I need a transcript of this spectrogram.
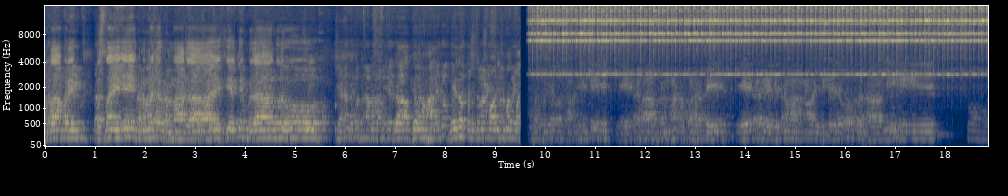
कृतां परीं तस्मै ब्रह्म च ब्रह्मा च कीर्तिं प्रजान्तु ब्रह्म अपहते एतदेवमायुषयो दधाति सोमो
